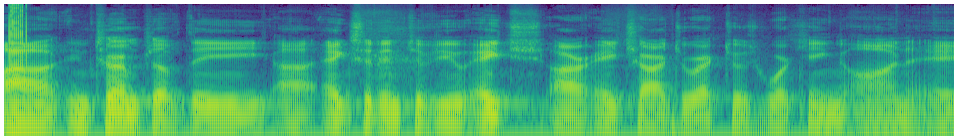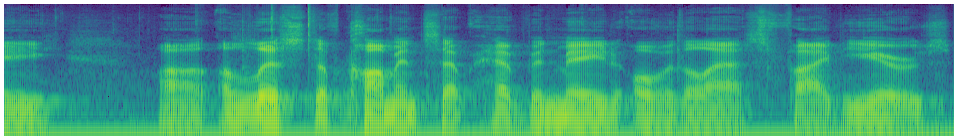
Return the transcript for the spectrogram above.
Uh, In terms of the uh, exit interview, H- our HR director is working on a, uh, a list of comments that have been made over the last five years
